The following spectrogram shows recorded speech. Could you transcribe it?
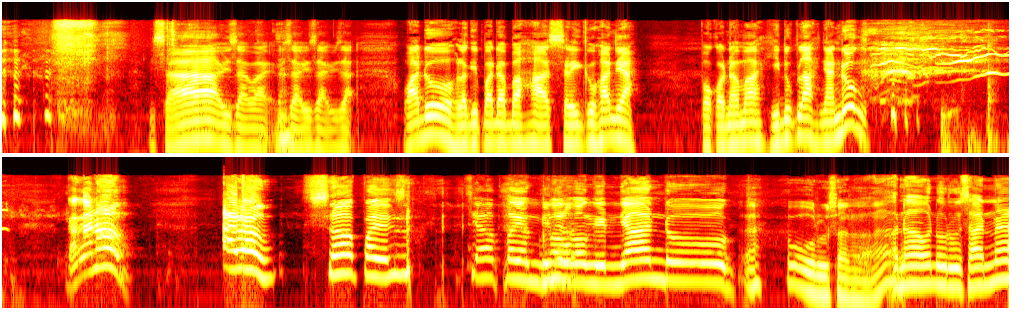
bisa, bisa, Wak. bisa, bisa, bisa. Waduh, lagi pada bahas selingkuhan ya. Pokoknya mah hiduplah nyandung. Kang Anom. Anom. Siapa yang Siapa yang ngomongin nyandung? Eh, urusan Naon urusana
